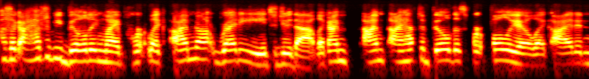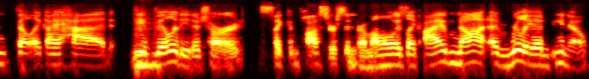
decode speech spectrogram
I was like, I have to be building my por- like I'm not ready to do that. Like I'm I'm I have to build this portfolio. Like I didn't felt like I had the mm-hmm. ability to charge. It's like imposter syndrome. I'm always like, I'm not a really a you know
